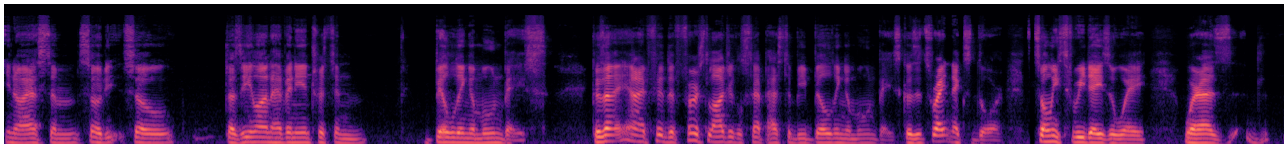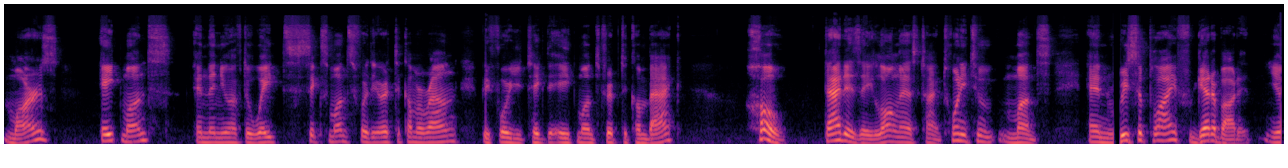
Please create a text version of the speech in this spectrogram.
you know, I asked him, so do, so does Elon have any interest in building a moon base? Because I, I feel the first logical step has to be building a moon base because it's right next door. It's only three days away, whereas Mars, eight months, and then you have to wait six months for the Earth to come around before you take the eight month trip to come back. Oh, that is a long ass time 22 months and resupply forget about it your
